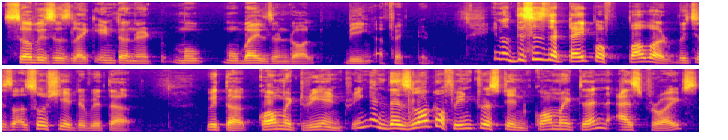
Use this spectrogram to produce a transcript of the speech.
services like internet, mo mobiles and all being affected. You know this is the type of power which is associated with a with a comet re-entering and there is a lot of interest in comets and asteroids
